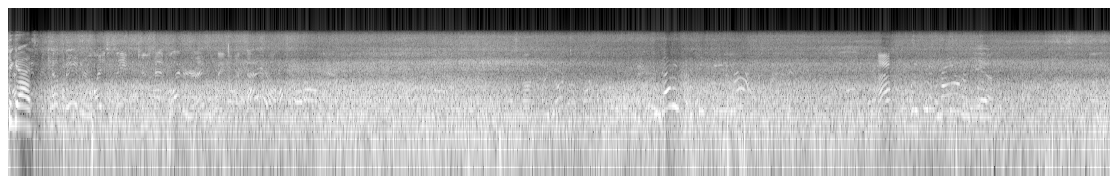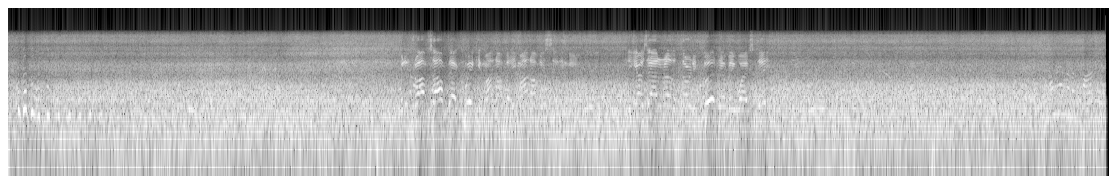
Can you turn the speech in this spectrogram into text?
You guys. Coming in, you're waist deep, two steps later, your ankle deep. Going, is he standing up? Huh? Down Yeah. When it drops off that quick, it might not be, he might not be sitting there. He goes out another 30 foot, he'll be waist deep.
